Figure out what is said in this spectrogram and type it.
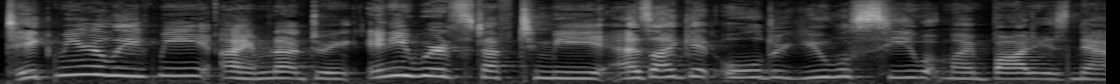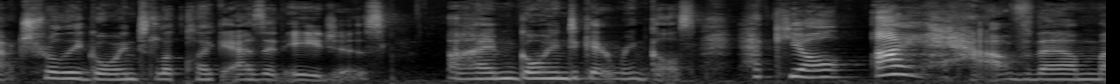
Take me or leave me. I am not doing any weird stuff to me. As I get older, you will see what my body is naturally going to look like as it ages. I'm going to get wrinkles. Heck, y'all, I have them.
